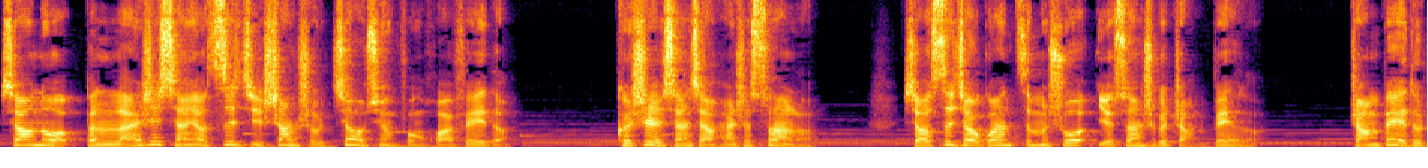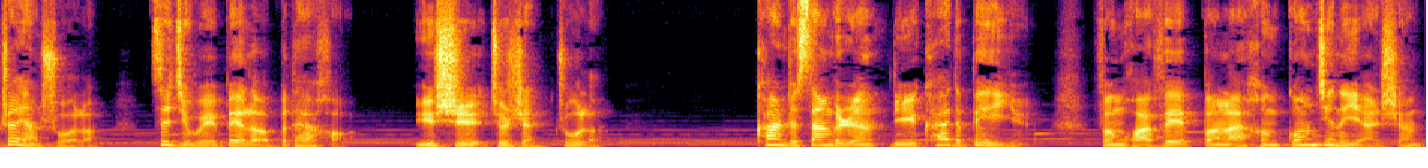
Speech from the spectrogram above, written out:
肖诺本来是想要自己上手教训冯华飞的，可是想想还是算了。小四教官怎么说也算是个长辈了，长辈都这样说了，自己违背了不太好，于是就忍住了。看着三个人离开的背影，冯华飞本来很恭敬的眼神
